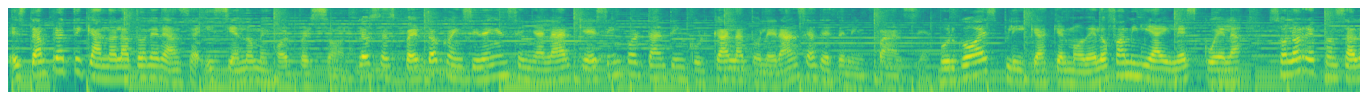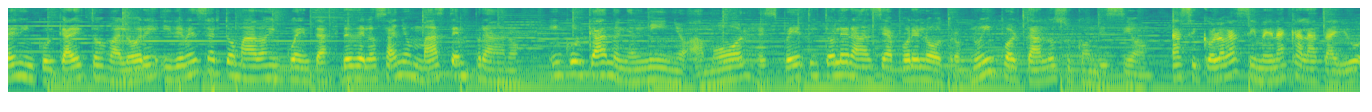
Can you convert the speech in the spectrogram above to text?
están practicando la tolerancia y siendo mejor personas. Los expertos coinciden en señalar que es importante inculcar la tolerancia desde la infancia. Burgoa explica que el modelo familiar y la escuela son los responsables de inculcar estos valores y deben ser tomados en cuenta desde los años más tempranos inculcando en el niño amor, respeto y tolerancia por el otro, no importando su condición. La psicóloga Ximena Calatayud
